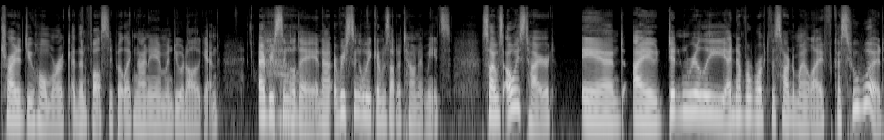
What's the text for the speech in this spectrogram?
try to do homework, and then fall asleep at like nine a.m. and do it all again, every single day. And every single weekend was out of town at meets, so I was always tired. And I didn't really, I never worked this hard in my life because who would?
